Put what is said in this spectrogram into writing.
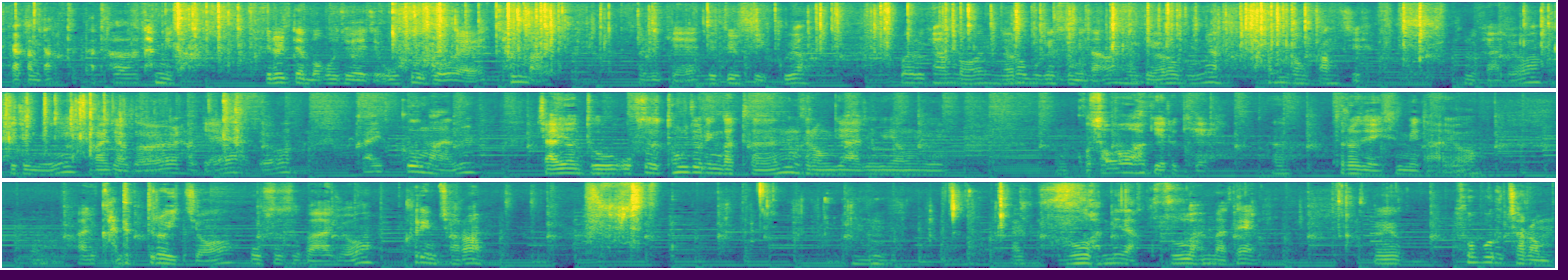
약간 따뜻따뜻합니다. 이럴 때 먹어줘야지 옥수수의 참맛 이렇게 느낄 수 있고요. 뭐 이렇게 한번 열어보겠습니다. 이렇게 열어보면 삼성 빵집 이렇게 아주 기름이 자글자글하게 아주 깔끔한 자이언트 옥수수 통조림 같은 그런 게 아주 그냥 고소하게 이렇게 어, 들어져 있습니다. 요 어, 아주 가득 들어있죠. 옥수수가 아주 크림처럼 음, 아주 구수합니다. 구수한 맛에 소보루처럼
